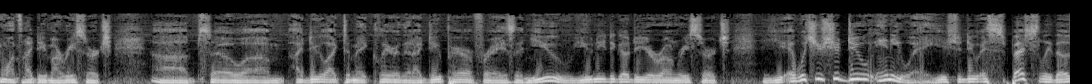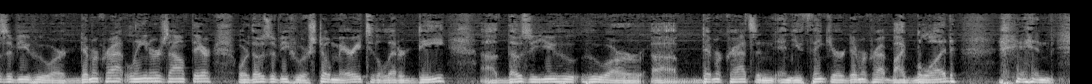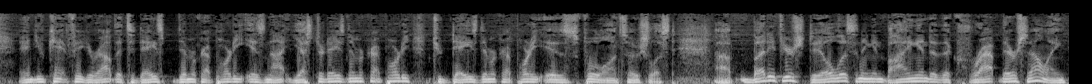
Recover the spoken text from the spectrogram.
once I do my research. Uh, so um, I do like to make clear that I do paraphrase, and you you need to go do your own research, you, which you should do anyway. You should do, especially those of you who are Democrat leaners out there, or those of you who are still married to the letter D. Uh, those of you who who are uh, Democrats and, and you think you're a Democrat by blood, and and you can't figure out that today's Democrat Party is not yesterday's Democrat Party. Today's Democrat Party is full on socialist. Uh, but if you're still listening and buying into the crap they're selling,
